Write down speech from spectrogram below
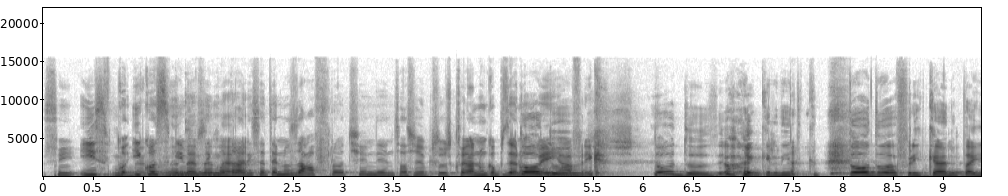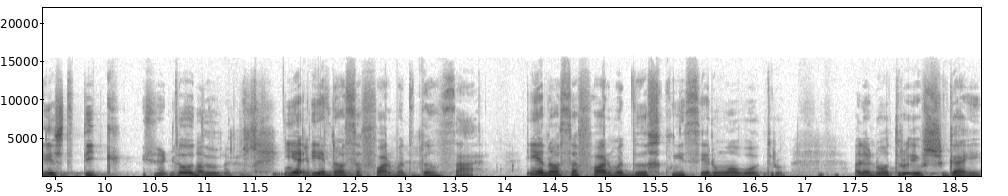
Sim, e, isso, Não, e conseguimos não, não, encontrar não. isso até nos afrodescendentes, ou seja, pessoas que se calhar nunca puseram pé em Todos. África. Todos. Eu acredito que todo africano tem este tique. É Todo. E a, tinha e a nossa forma de dançar? E a nossa forma de reconhecer um ao outro? Olha, no outro eu cheguei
